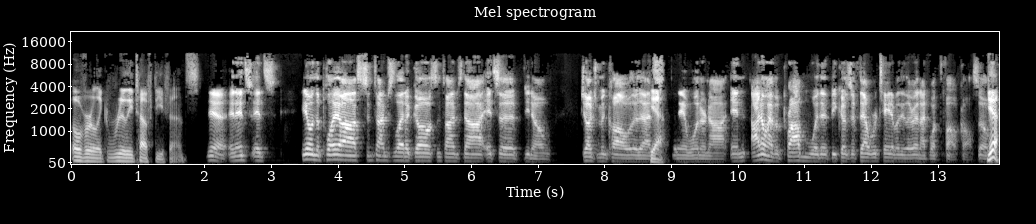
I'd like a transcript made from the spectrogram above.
over like really tough defense. Yeah, and it's it's you know in the playoffs sometimes let it go, sometimes not. It's a you know judgment call whether that's Yeah. one or not. And I don't have a problem with it because if that were Tatum on the other end, I'd want the foul call. So Yeah,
